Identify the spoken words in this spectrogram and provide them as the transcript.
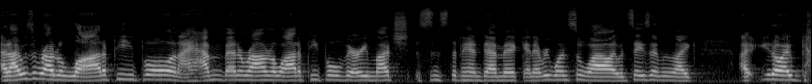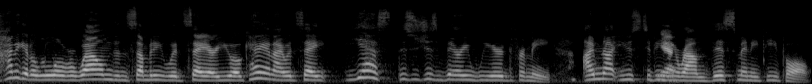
And I was around a lot of people, and I haven't been around a lot of people very much since the pandemic. And every once in a while, I would say something like, I, you know, I kind of get a little overwhelmed, and somebody would say, "Are you okay?" And I would say, "Yes, this is just very weird for me. I'm not used to being yeah. around this many people,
